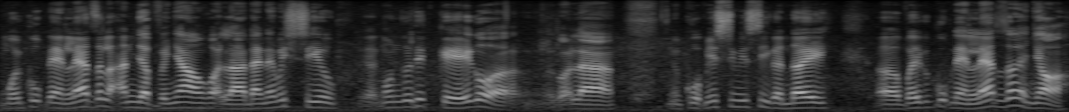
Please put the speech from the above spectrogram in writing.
Mỗi cụm đèn led rất là ăn nhập với nhau gọi là dynamic shield ngôn ngữ thiết kế của gọi là của Mitsubishi gần đây. À, với cái cụm đèn led rất là nhỏ.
